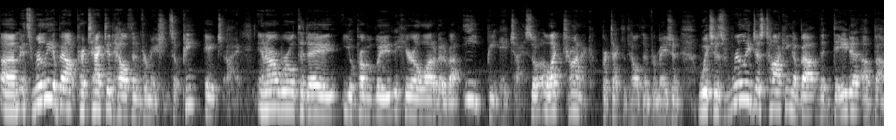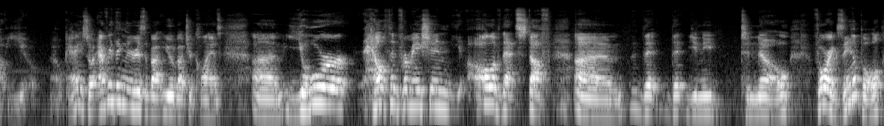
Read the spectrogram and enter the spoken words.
Um, it's really about protected health information. So PHI. In our world today, you'll probably hear a lot of it about ePHI. So electronic protected health information, which is really just talking about the data about you. Okay, so everything there is about you, about your clients, um, your health information, all of that stuff um, that that you need to know. For example,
